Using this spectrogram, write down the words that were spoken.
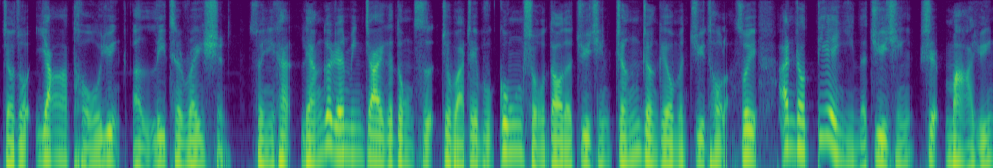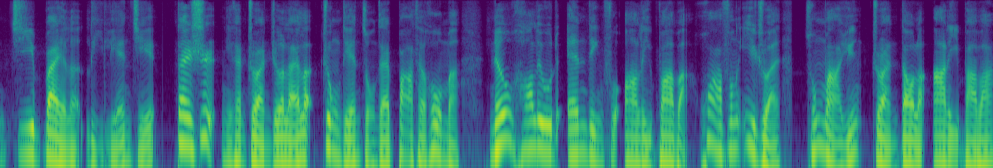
叫做押头韵 （alliteration）。所以你看，两个人名加一个动词，就把这部攻守道的剧情整整给我们剧透了。所以按照电影的剧情，是马云击败了李连杰。但是你看转折来了，重点总在 but 后嘛。No Hollywood ending for Alibaba。话锋一转，从马云转到了阿里巴巴，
